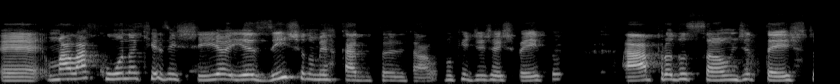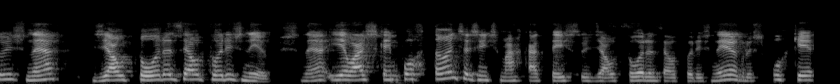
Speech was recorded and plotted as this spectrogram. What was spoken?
é, uma lacuna que existia e existe no mercado editorial no que diz respeito à produção de textos né, de autoras e autores negros, né? E eu acho que é importante a gente marcar textos de autoras e autores negros, porque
